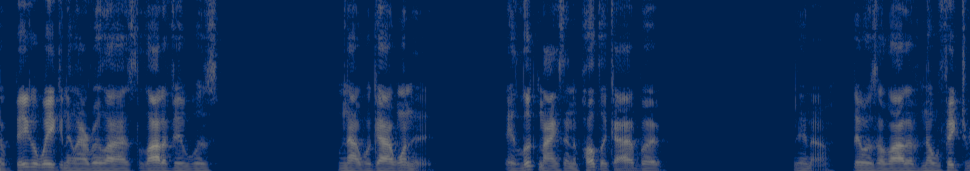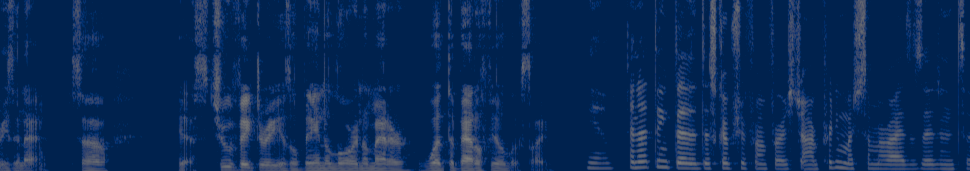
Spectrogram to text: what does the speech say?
a big awakening when I realized a lot of it was not what God wanted. It looked nice in the public eye, but you know, there was a lot of no victories in that. So, yes, true victory is obeying the Lord no matter what the battlefield looks like. Yeah, and I think the the scripture from First John pretty much summarizes it into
